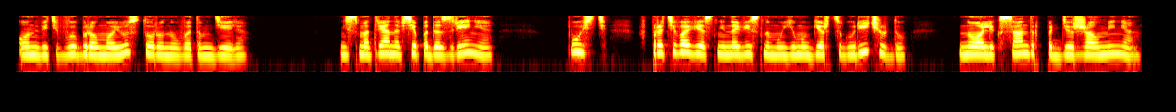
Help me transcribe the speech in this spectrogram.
Он ведь выбрал мою сторону в этом деле. Несмотря на все подозрения, Пусть в противовес ненавистному ему герцогу Ричарду, но Александр поддержал меня.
